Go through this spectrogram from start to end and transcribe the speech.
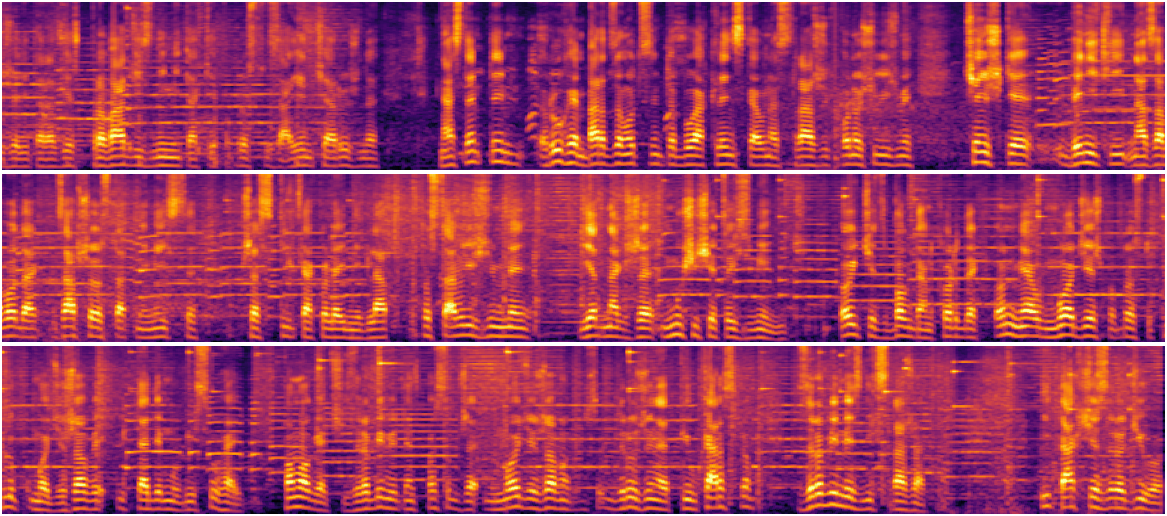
jeżeli teraz jest, prowadzi z nimi takie po prostu zajęcia różne. Następnym ruchem bardzo mocnym to była klęska u nas straży. Ponosiliśmy ciężkie wyniki na zawodach, zawsze ostatnie miejsce przez kilka kolejnych lat. Postawiliśmy jednak, że musi się coś zmienić. Ojciec Bogdan Kordek, on miał młodzież, po prostu klub młodzieżowy i wtedy mówi, słuchaj, pomogę Ci, zrobimy w ten sposób, że młodzieżową drużynę piłkarską, zrobimy z nich strażaków. I tak się zrodziło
